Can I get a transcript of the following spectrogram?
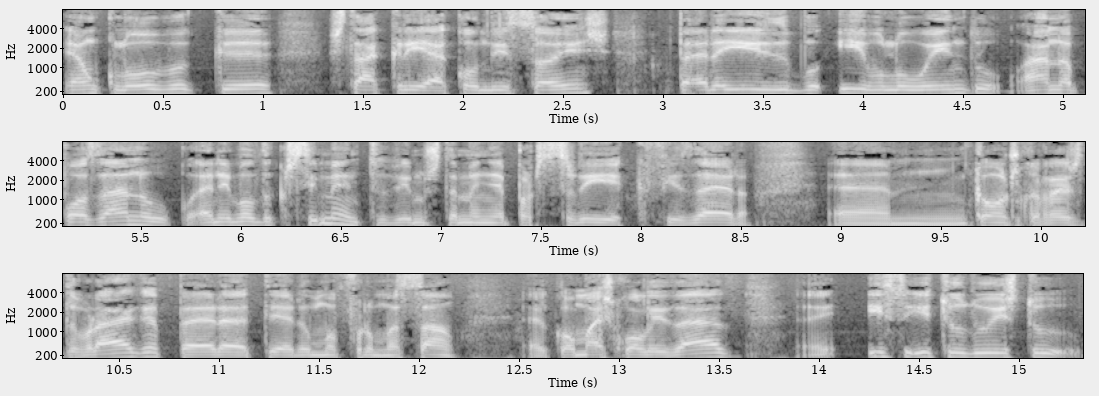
É um clube que está a criar condições para ir evoluindo ano após ano a nível de crescimento. Vimos também a parceria que fizeram um, com os Guerreiros de Braga para ter uma formação uh, com mais qualidade. Uh, isso, e tudo isto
